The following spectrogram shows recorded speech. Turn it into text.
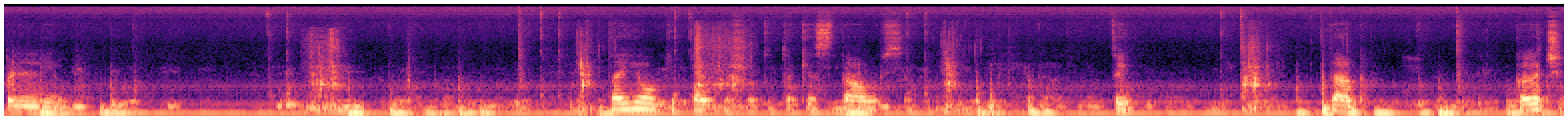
Блін. Та йолки-палки, що тут таке сталося? Ти... Так. Коротше,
